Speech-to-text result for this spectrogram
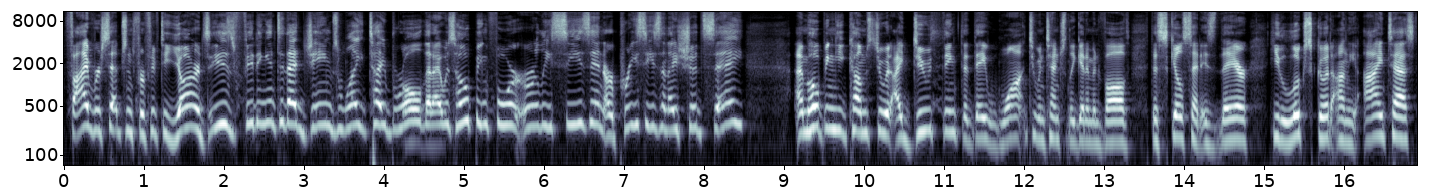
five receptions for 50 yards, is fitting into that James White type role that I was hoping for early season or preseason, I should say. I'm hoping he comes to it. I do think that they want to intentionally get him involved. The skill set is there. He looks good on the eye test.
